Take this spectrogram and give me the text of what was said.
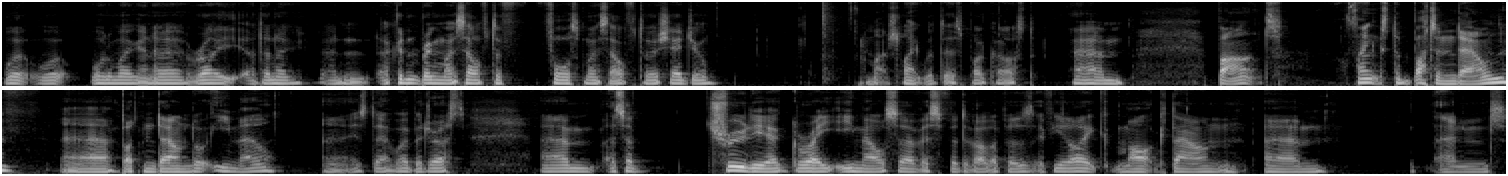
what what what am I gonna write? I don't know, and I couldn't bring myself to force myself to a schedule much like with this podcast. Um, but thanks to Button Buttondown, uh, buttondown.email uh, is their web address. Um, it's a truly a great email service for developers. If you like Markdown um, and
